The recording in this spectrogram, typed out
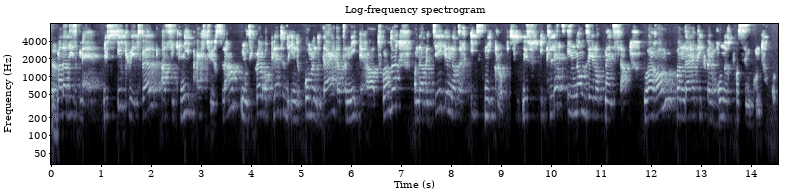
Maar dat is mij. Dus ik weet wel, als ik niet acht uur slaap, moet ik wel opletten in de komende dagen dat er niet herhaald worden. Want dat betekent dat er iets niet klopt. Dus ik let enorm veel op mijn slaap. Waarom? Want daar heb ik wel 100% controle op.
